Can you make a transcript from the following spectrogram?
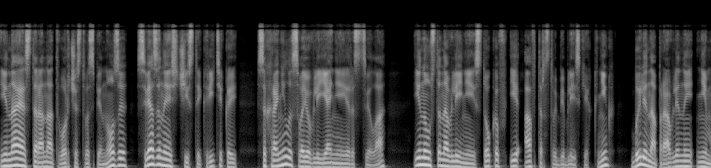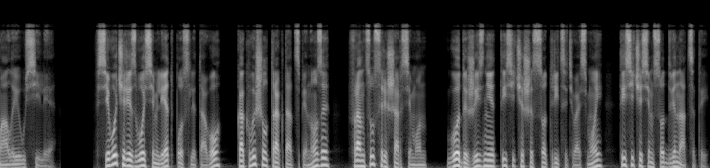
Иная сторона творчества Спинозы, связанная с чистой критикой, сохранила свое влияние и расцвела, и на установление истоков и авторство библейских книг были направлены немалые усилия. Всего через 8 лет после того, как вышел трактат Спинозы, француз Ришар Симон, годы жизни 1668-1712,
